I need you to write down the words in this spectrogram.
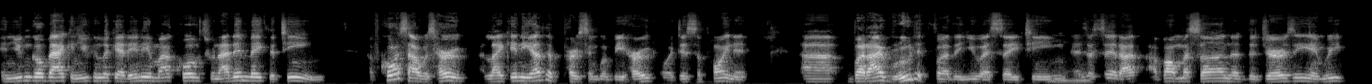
and you can go back and you can look at any of my quotes when I didn't make the team. Of course, I was hurt, like any other person would be hurt or disappointed. Uh, but I rooted for the USA team. Mm-hmm. As I said, I, I bought my son the, the, jersey, and we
